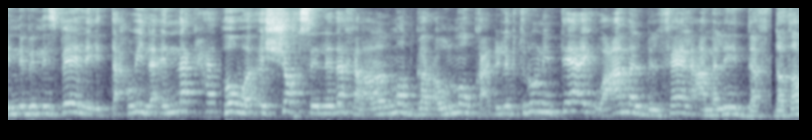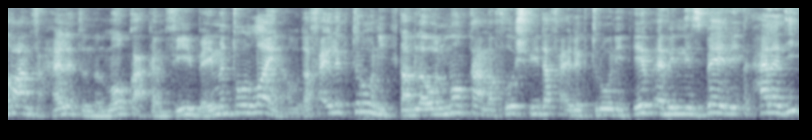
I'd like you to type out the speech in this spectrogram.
إن بالنسبة لي التحويلة الناجحة هو الشخص اللي دخل على المتجر أو الموقع الإلكتروني بتاعي وعمل بالفعل عملية دفع. ده طبعا في حالة إن الموقع كان فيه payment online أو دفع إلكتروني. طب لو الموقع ما فيهوش فيه دفع إلكتروني يبقى بالنسبة لي في الحالة دي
